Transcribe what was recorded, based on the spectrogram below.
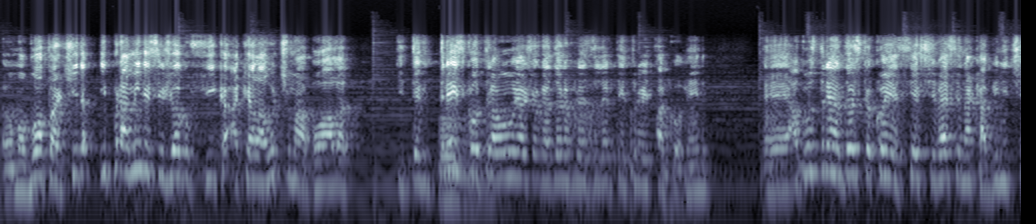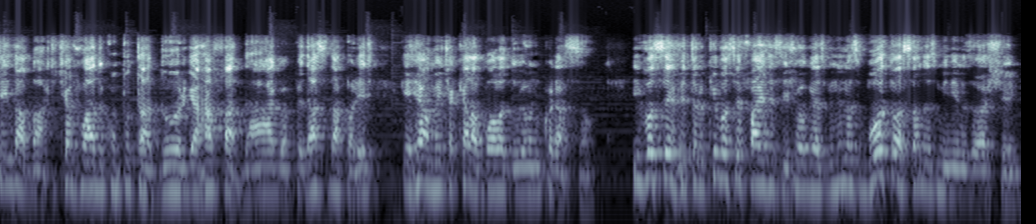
é uma boa partida. E para mim, desse jogo fica aquela última bola que teve 3 uhum. contra 1 um, e a jogadora brasileira tentou estar correndo. É, alguns treinadores que eu conhecia, se estivessem na cabine, tinha ido abaixo. Tinha voado computador, garrafa d'água, pedaço da parede, que realmente aquela bola doeu no coração. E você, Vitor, o que você faz nesse jogo? As meninas, boa atuação das meninas, eu achei.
